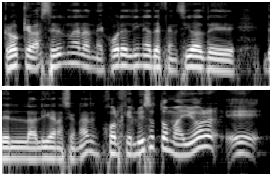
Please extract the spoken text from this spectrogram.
creo que va a ser una de las mejores líneas defensivas de, de la Liga Nacional. Jorge Luis Sotomayor eh,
